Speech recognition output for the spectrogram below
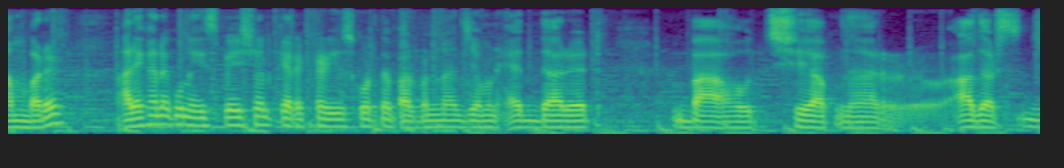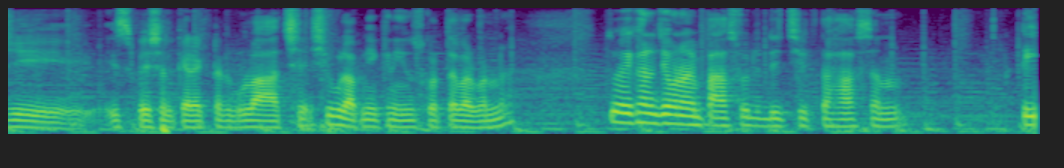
নাম্বারের আর এখানে কোনো স্পেশাল ক্যারেক্টার ইউজ করতে পারবেন না, যেমন অ্যাট দ্য রেট বা হচ্ছে আপনার আদার্স যে স্পেশাল ক্যারেক্টারগুলো আছে, সেগুলো আপনি এখানে ইউজ করতে পারবেন না। তো এখানে যেমন আমি পাসওয়ার্ড দিচ্ছি, তা হাসান টি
